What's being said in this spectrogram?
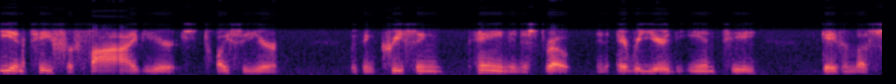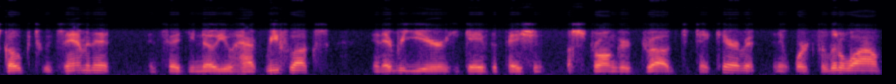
ENT for five years, twice a year, with increasing pain in his throat. And every year the ENT gave him a scope to examine it and said, you know, you have reflux. And every year he gave the patient a stronger drug to take care of it. And it worked for a little while.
